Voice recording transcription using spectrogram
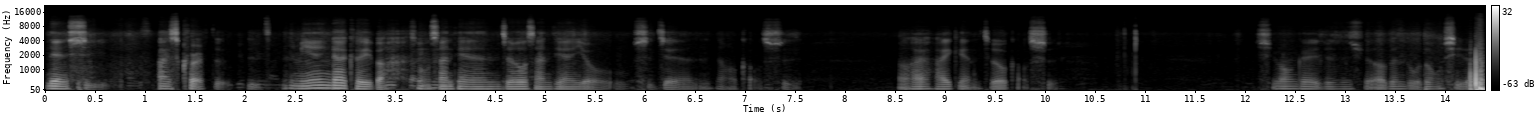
练习 ice craft 的日子，明天应该可以吧？从三天之后三天有时间，然后考试，然后还有 hiking 之后考试，希望可以就是学到更多东西的。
